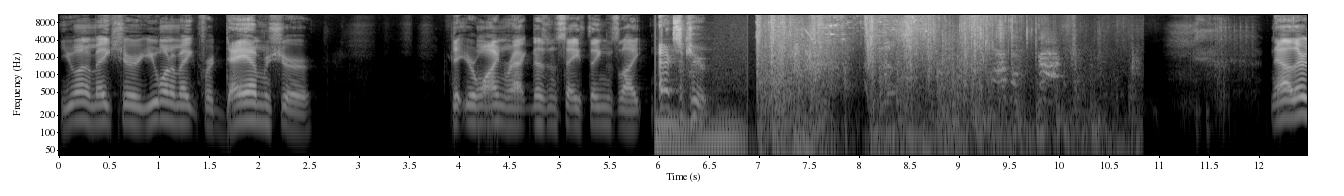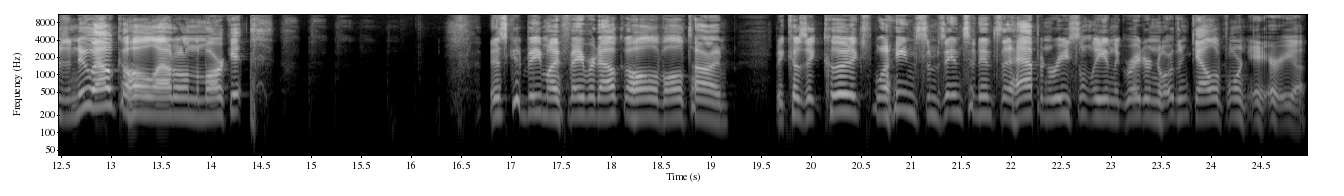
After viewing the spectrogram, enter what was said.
You want to make sure, you want to make for damn sure that your wine rack doesn't say things like execute. Now, there's a new alcohol out on the market. this could be my favorite alcohol of all time because it could explain some incidents that happened recently in the greater Northern California area.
